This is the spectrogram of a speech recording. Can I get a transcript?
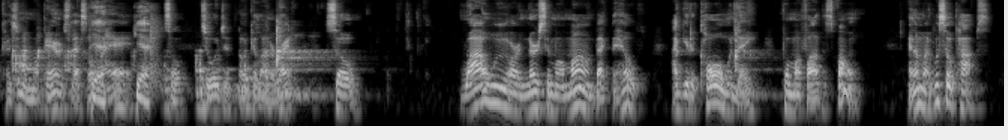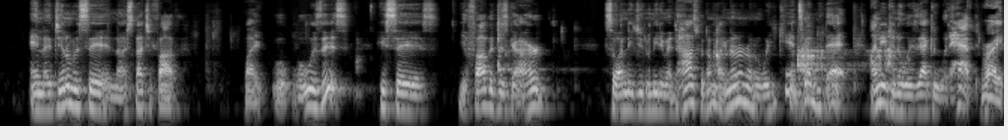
Because, you know, my parents, that's all Yeah. I had. Yeah. So Georgia, North Carolina, right? So while we are nursing my mom back to health, I get a call one day from my father's phone. And I'm like, what's up, Pops? And the gentleman said, no, it's not your father. Like, "Wh- who is this? He says, your father just got hurt. So I need you to meet him at the hospital. I'm like, no, no, no, no. Well, you can't tell me that. I need to know exactly what happened. Right.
